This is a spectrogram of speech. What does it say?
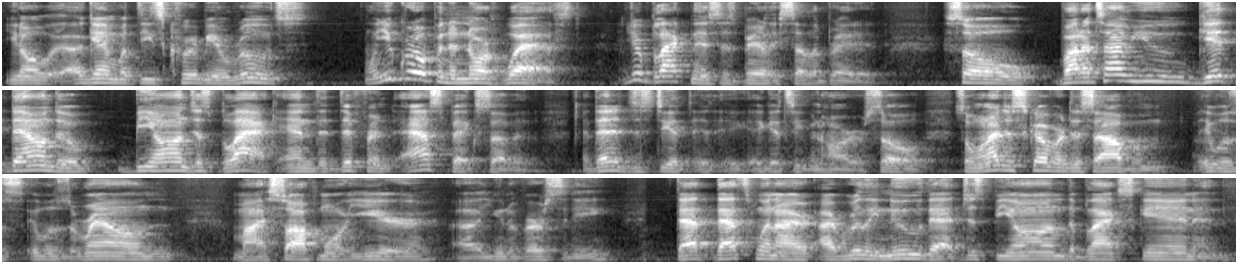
you know, again with these Caribbean roots, when you grow up in the Northwest, your blackness is barely celebrated. So by the time you get down to beyond just black and the different aspects of it, and then it just it, it it gets even harder. So so when I discovered this album, it was it was around my sophomore year, uh, university. That that's when I, I really knew that just beyond the black skin and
